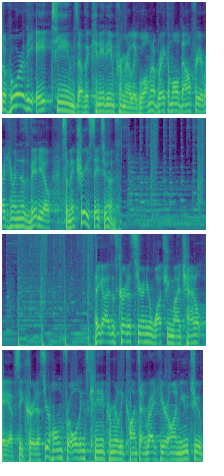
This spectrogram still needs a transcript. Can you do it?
So who are the eight teams of the Canadian Premier League? Well, I'm going to break them all down for you right here in this video, so make sure you stay tuned. Hey guys, it's Curtis here and you're watching my channel, AFC Curtis, your home for all things Canadian Premier League content right here on YouTube.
